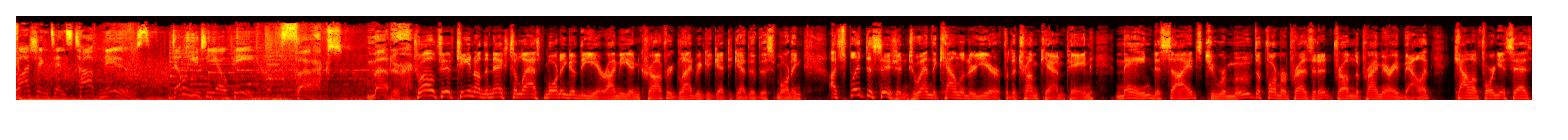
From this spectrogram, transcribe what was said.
Washington's top news. WTOP. Facts matter. 1215 on the next to last morning of the year. I'm Ian Crawford. Glad we could get together this morning. A split decision to end the calendar year for the Trump campaign. Maine decides to remove the former president from the primary ballot. California says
